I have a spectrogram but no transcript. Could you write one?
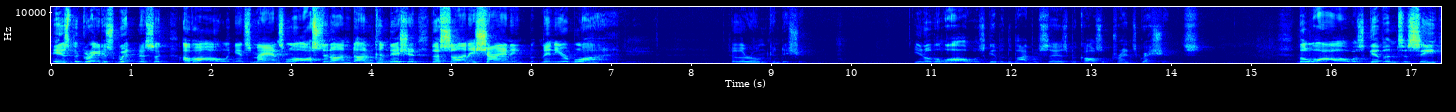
is the greatest witness of, all against man's lost and undone condition. The sun is shining, but many are blind to their own condition. You know, the law was given, the Bible says, because of transgressions. The law was given to see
